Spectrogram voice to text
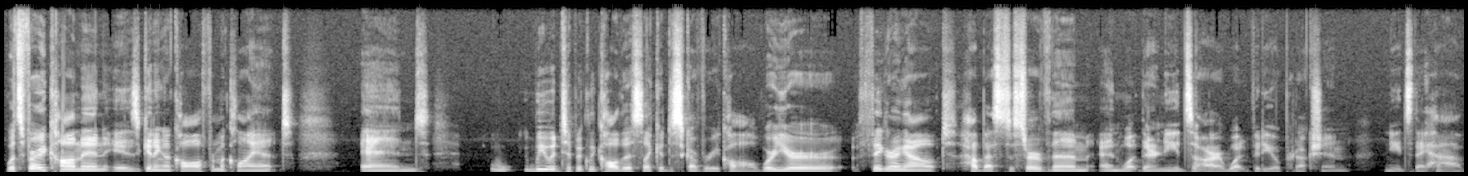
What's very common is getting a call from a client, and we would typically call this like a discovery call where you're figuring out how best to serve them and what their needs are, what video production needs they have.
